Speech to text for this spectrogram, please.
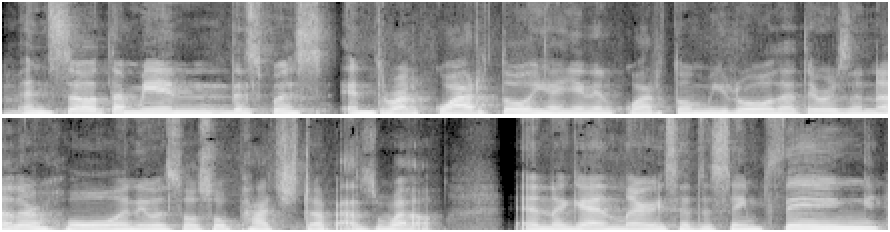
And so también después entró al cuarto y allí en el cuarto miró that there was another hole and it was also patched up as well. And again, Larry said the same thing.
